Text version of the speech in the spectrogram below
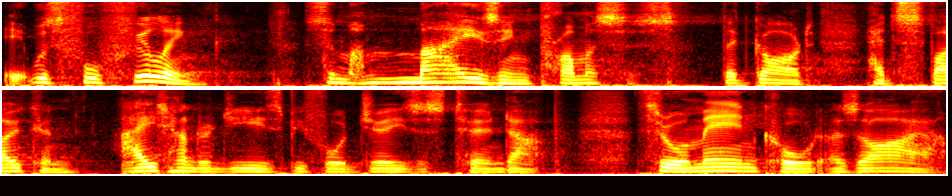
It was fulfilling some amazing promises that God had spoken 800 years before Jesus turned up through a man called Isaiah.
